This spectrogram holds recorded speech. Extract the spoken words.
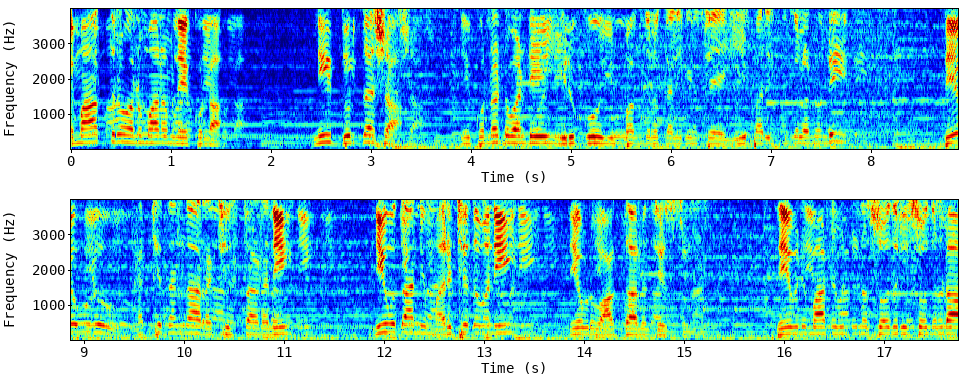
ఏమాత్రం అనుమానం లేకుండా నీ దుర్దశ నీకున్నటువంటి ఇరుకు ఇబ్బందులు కలిగించే ఈ పరిస్థితుల నుండి దేవుడు ఖచ్చితంగా రక్షిస్తాడని నీవు దాన్ని మరిచెదవని దేవుడు వాగ్దానం చేస్తున్నాడు. దేవుని మాట వింటున్న సోదరి సోదరుడా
